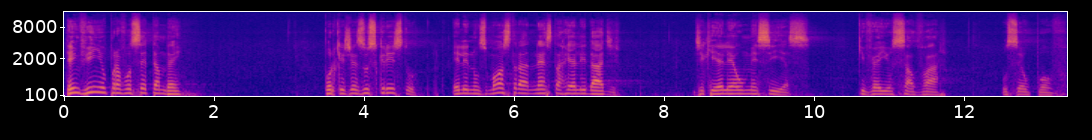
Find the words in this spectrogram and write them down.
Tem vinho para você também. Porque Jesus Cristo, ele nos mostra nesta realidade de que ele é o Messias que veio salvar o seu povo.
